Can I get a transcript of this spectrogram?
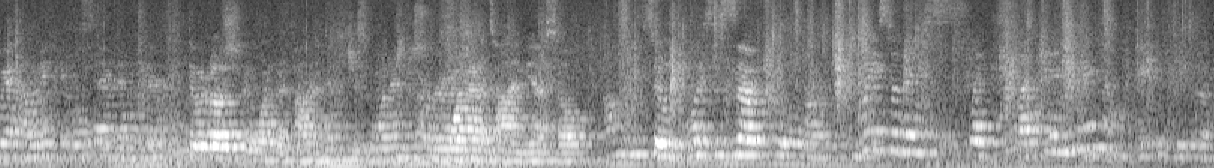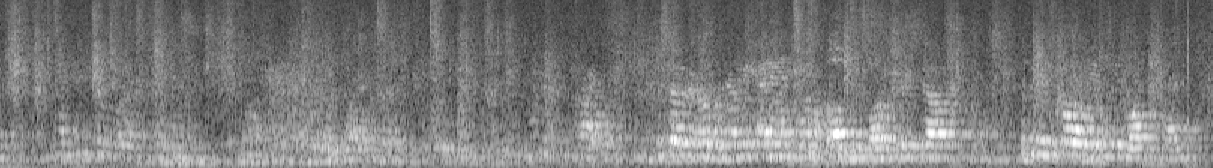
Wait, how many people fit in here? There would just be one at a time. Just one in or? One at a time, yeah, so. Um, so what's the sub? Wait, so there's like left in here? Just so we know, we're gonna be adding what's called debunker stuff. So we just call it basically one to.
